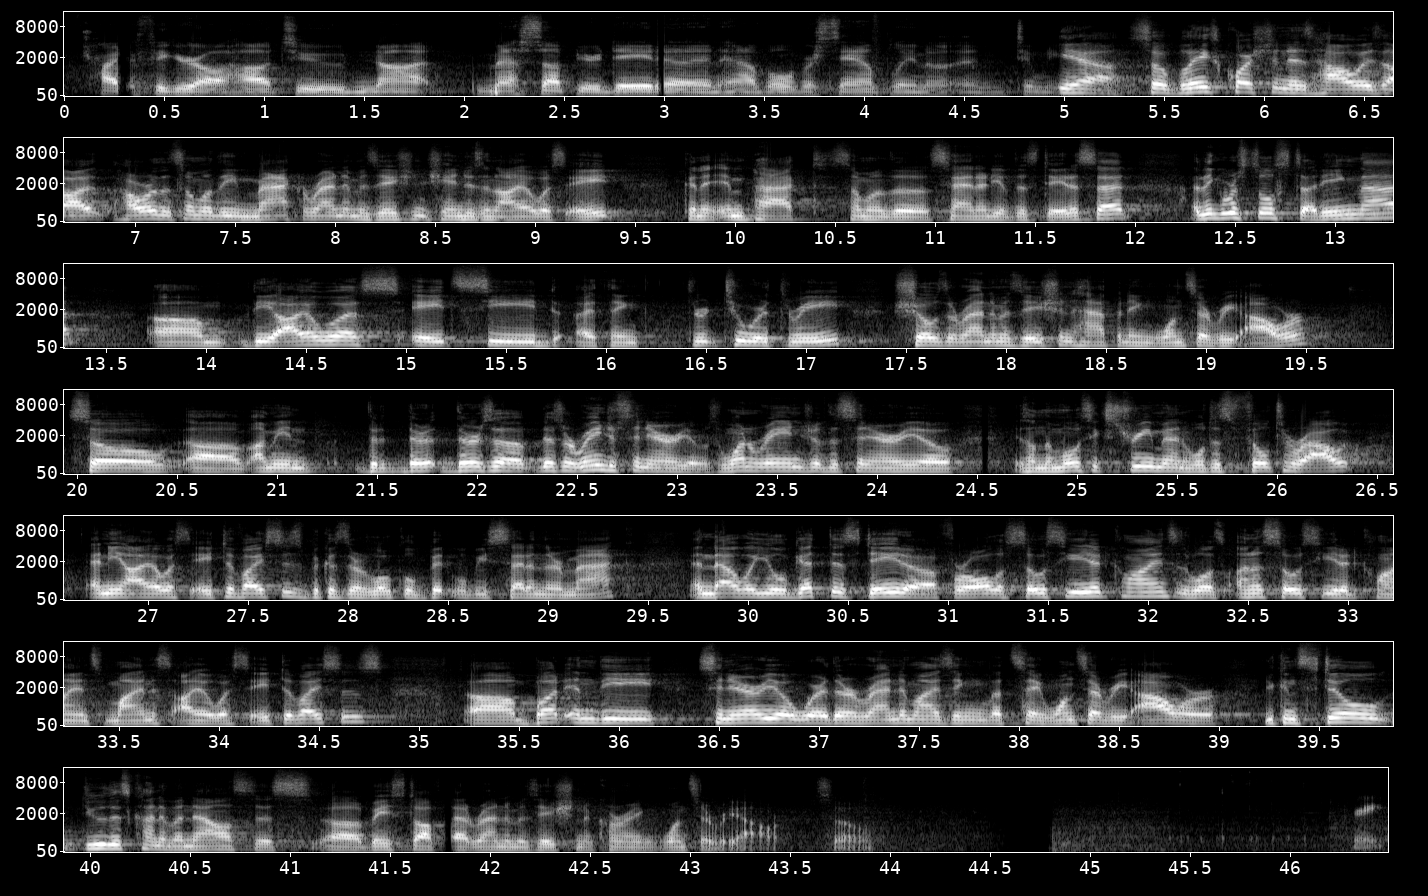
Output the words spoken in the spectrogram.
try to figure out how to not mess up your data and have oversampling and too many. Yeah. So Blake's question is how is uh, how are the, some of the MAC randomization changes in iOS 8 going to impact some of the sanity of this data set? I think we're still studying that. Um, the iOS 8 seed, I think th two or three, shows a randomization happening once every hour. So, uh, I mean, there, there's, a, there's a range of scenarios. One range of the scenario is on the most extreme end, we'll just filter out any iOS 8 devices because their local bit will be set in their Mac. And that way you'll get this data for all associated clients as well as unassociated clients minus iOS 8 devices. Um, but in the scenario where they're randomizing, let's say, once every hour, you can still do this kind of analysis uh, based off that randomization occurring once every hour. So. Great.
